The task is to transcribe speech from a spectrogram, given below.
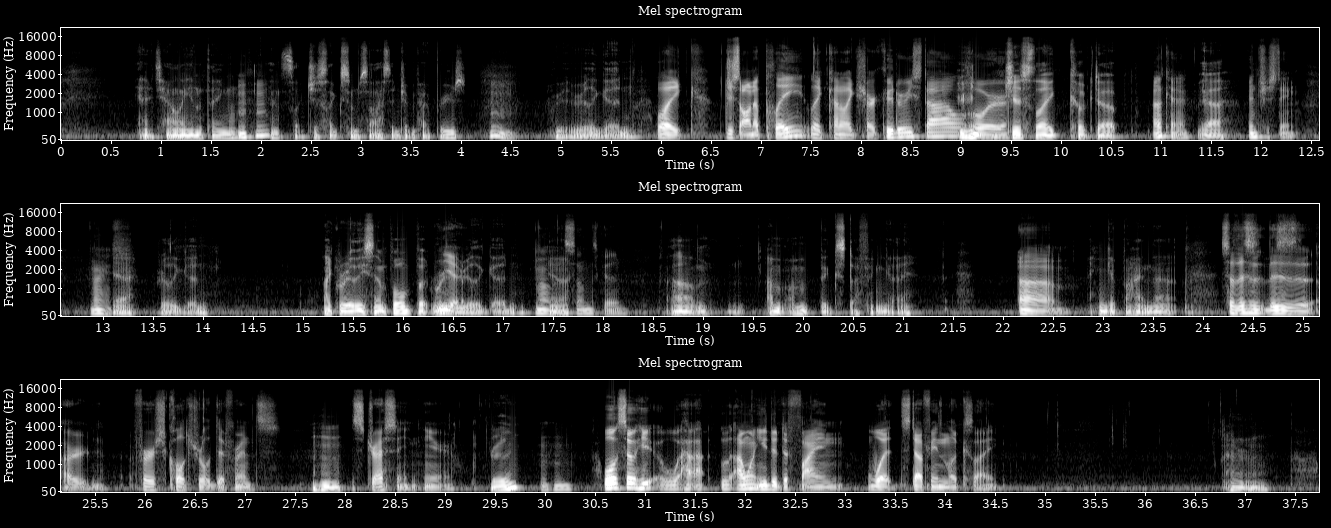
an Italian thing. Mhm. It's like just like some sausage and peppers. Hmm. Really, really good. Like just on a plate, like kind of like charcuterie style, Mhm. or just like cooked up. okay, Yeah, interesting, nice. yeah, really good. Like really simple, but really, Yeah. really good. No, yeah. that sounds good. Um, I'm I'm a big stuffing guy. Um, I can get behind that. so this is this is our first cultural difference. hmm It's dressing here. Really? hmm Well, so here I want you to define what stuffing looks like. I don't know.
